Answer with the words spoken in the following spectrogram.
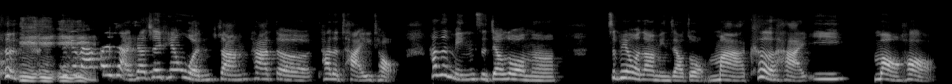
先跟大家分享一下这篇文章，它的它的 title，它的名字叫做呢，这篇文章的名字叫做《马克海伊冒号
